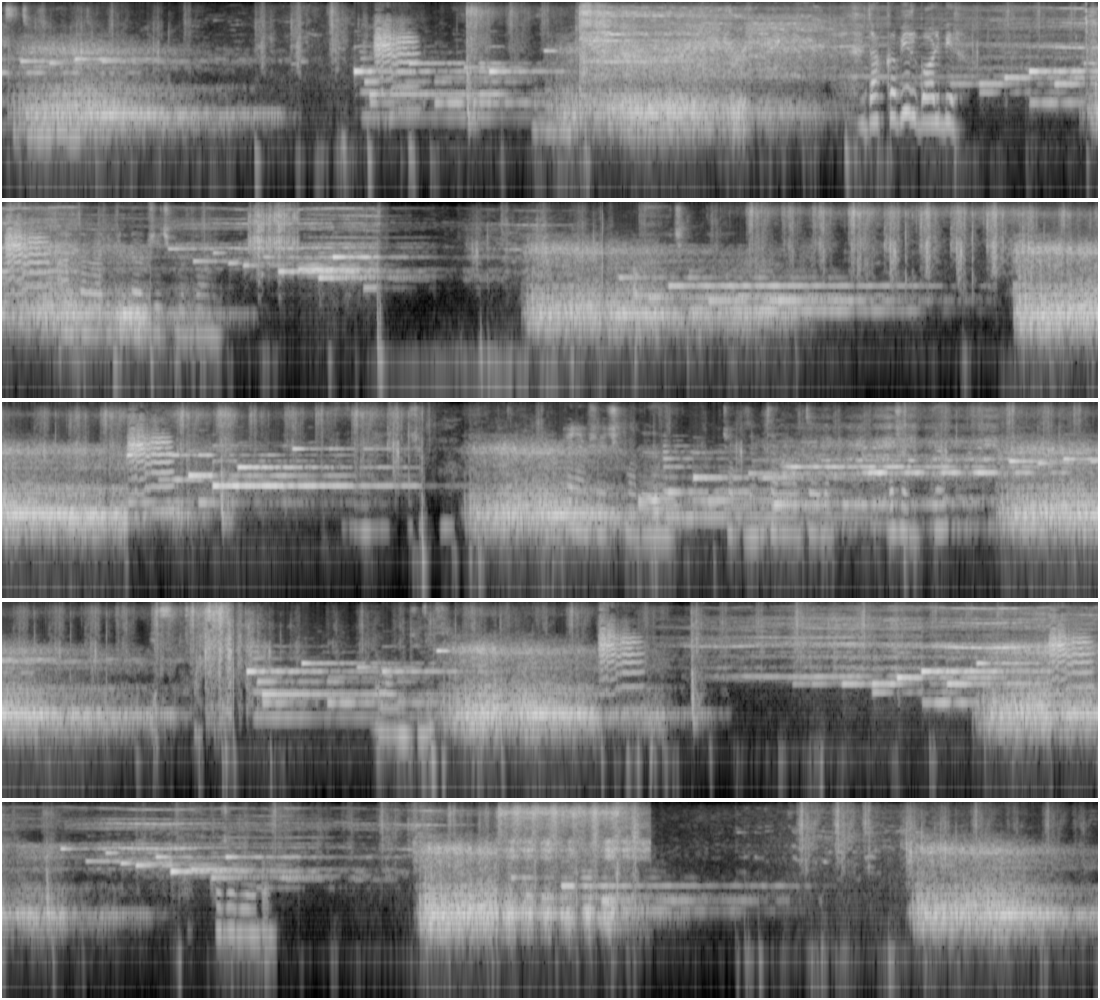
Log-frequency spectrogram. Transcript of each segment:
Exit yazıyor evet. Bir- Dakika bir gol bir. Anahtar var. İlla bir şey çıkmadı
